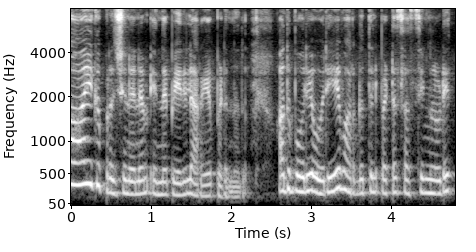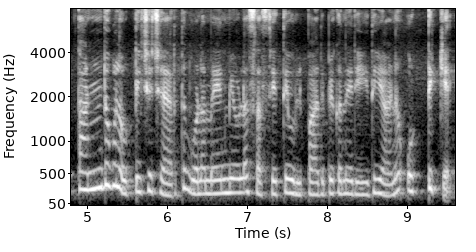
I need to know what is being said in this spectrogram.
കായിക പ്രജനനം എന്ന പേരിൽ അറിയപ്പെടുന്നത്. അതുപോലെ ഒരേ വർഗത്തിൽപ്പെട്ട സസ്യങ്ങളുടെ തണ്ടുകൾ ഒട്ടിച്ചു ചേർത്ത് ഗുണമേന്മയുള്ള സസ്യത്തെ ഉൽപ്പാദിപ്പിക്കുന്ന രീതിയാണ് ഒട്ടിക്കൽ.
